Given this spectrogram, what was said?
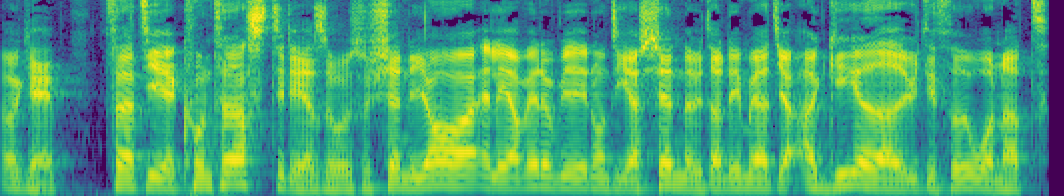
Okej. För att ge kontrast till det så, så känner jag, eller jag vet inte om det är någonting jag känner, utan det är mer att jag agerar utifrån att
